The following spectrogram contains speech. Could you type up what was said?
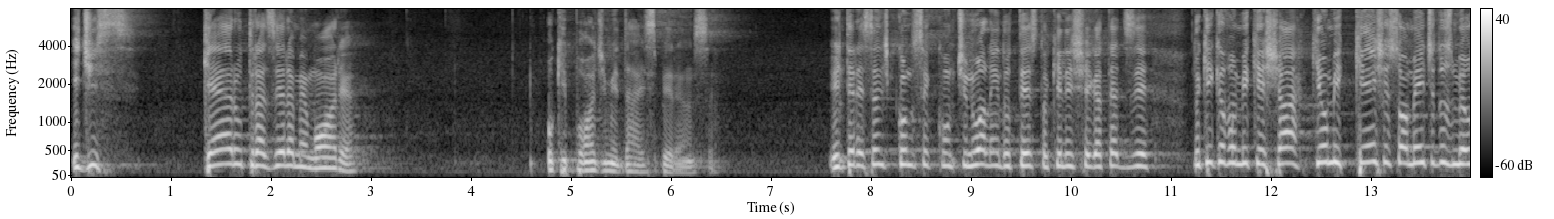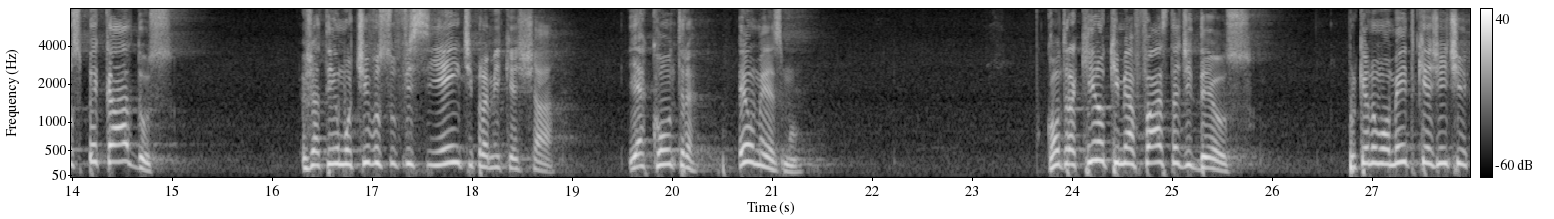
e diz: Quero trazer à memória o que pode me dar esperança. E interessante é que quando você continua lendo o texto aqui, ele chega até a dizer: Do que, que eu vou me queixar? Que eu me queixe somente dos meus pecados. Eu já tenho motivo suficiente para me queixar, e é contra eu mesmo, contra aquilo que me afasta de Deus, porque no momento que a gente,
